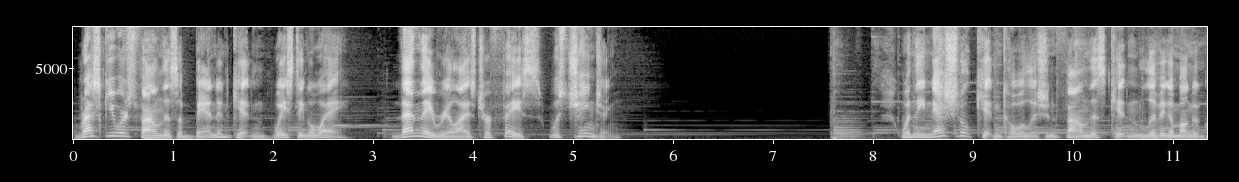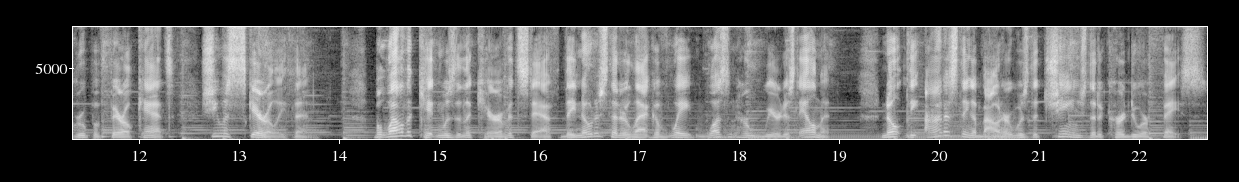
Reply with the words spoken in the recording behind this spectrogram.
Rescuers found this abandoned kitten wasting away. Then they realized her face was changing. When the National Kitten Coalition found this kitten living among a group of feral cats She was scarily thin. But while the kitten was in the care of its staff They noticed that her lack of weight wasn't her weirdest ailment. No, the oddest thing about her was the change that occurred to her face.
